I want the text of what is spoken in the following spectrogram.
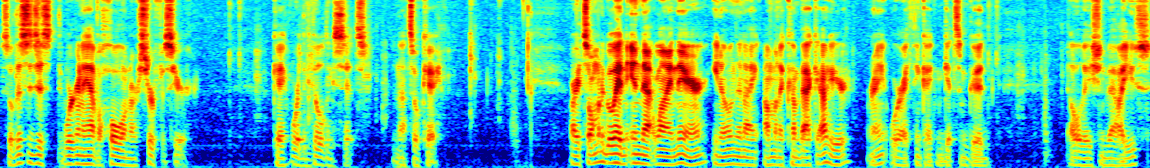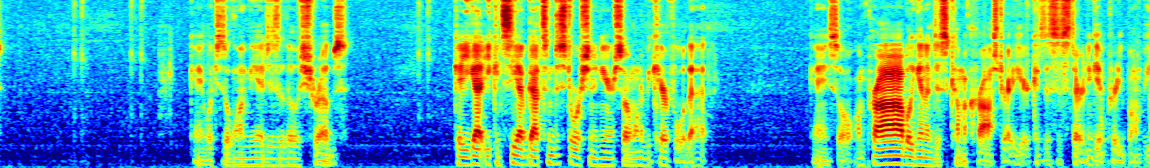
So this is just, we're going to have a hole in our surface here, okay, where the building sits, and that's okay. All right, so I'm going to go ahead and end that line there, you know, and then I, I'm going to come back out here, right, where I think I can get some good elevation values, okay, which is along the edges of those shrubs. Okay, you got you can see I've got some distortion in here, so I want to be careful with that. Okay, so I'm probably going to just come across right here because this is starting to get pretty bumpy.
